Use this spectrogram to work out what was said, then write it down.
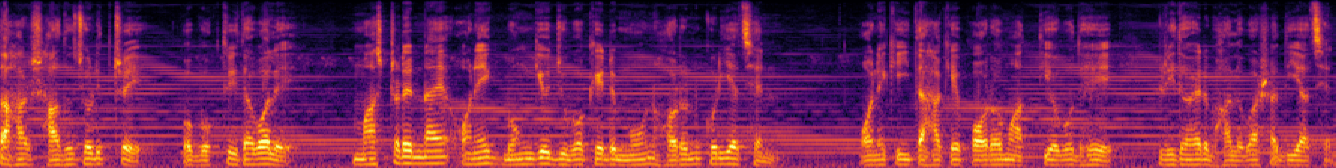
তাহার সাধু চরিত্রে ও বক্তৃতা বলে, মাস্টারের ন্যায় অনেক বঙ্গীয় যুবকের মন হরণ করিয়াছেন। অনেকেই তাহাকে পরম আত্মীয়বোধে হৃদয়ের ভালোবাসা দিয়াছেন।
